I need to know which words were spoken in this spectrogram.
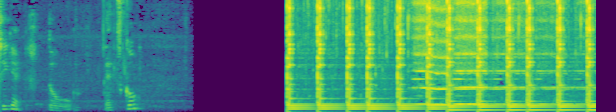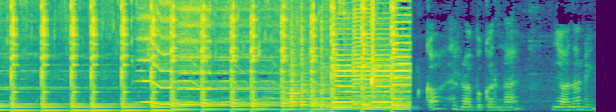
ठीक है? तो लेट्स गो रब करना है, ज़्यादा नहीं।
